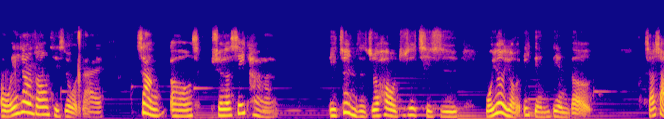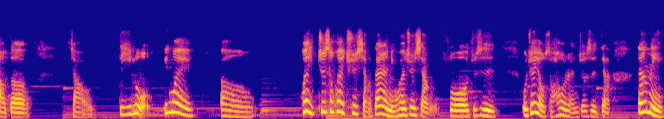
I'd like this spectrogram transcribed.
呃，我印象中，其实我在上，呃，学了西塔一阵子之后，就是其实我又有一点点的小小的小低落，因为，嗯。会就是会去想，当然你会去想说，就是我觉得有时候人就是这样，当你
